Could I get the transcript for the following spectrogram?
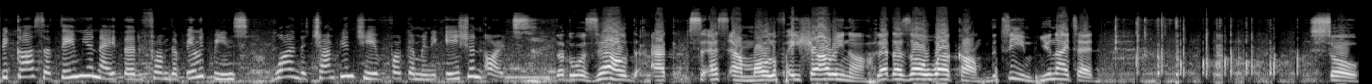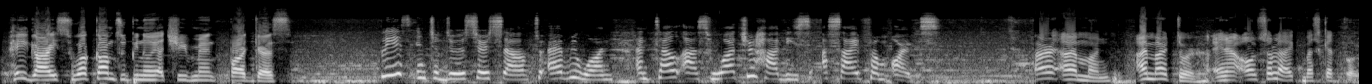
because the Team United from the Philippines won the championship for communication arts. That was held at SM Mall of Asia Arena. Let us all welcome the Team United. So, hey guys, welcome to Pinoy Achievement Podcast. Please introduce yourself to everyone and tell us what your hobbies aside from arts. I'm Armand. I'm Arthur, and I also like basketball.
